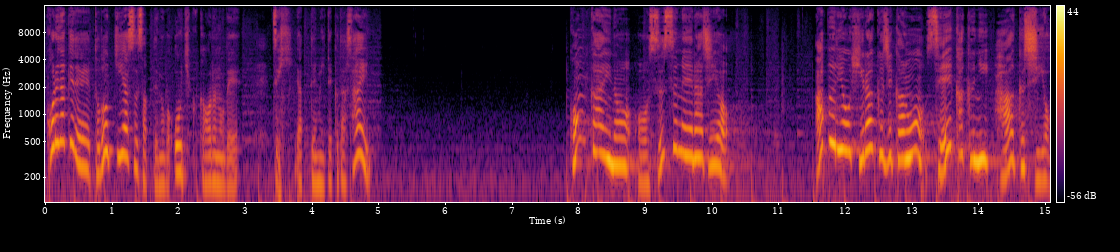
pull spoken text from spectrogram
これだけで届きやすさっていうのが大きく変わるので是非やってみてください。今回のおすすめラジオ。アプリを開く時間を正確に把握しよう。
